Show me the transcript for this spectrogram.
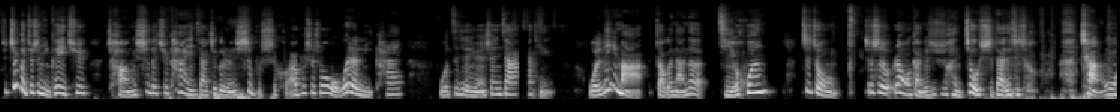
就这个就是你可以去尝试的去看一下这个人适不适合，而不是说我为了离开我自己的原生家庭，我立马找个男的结婚，这种就是让我感觉就是很旧时代的这种 产物，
